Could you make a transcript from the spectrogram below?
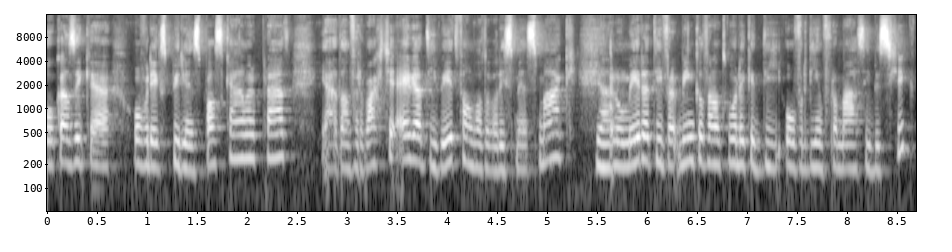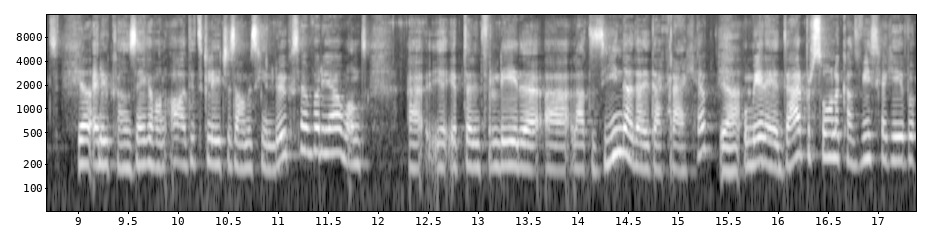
ook als ik uh, over de experience paskamer praat, ja, dan verwacht je eigenlijk dat die weet van wat, wat is mijn smaak. Ja. En hoe meer dat die winkelverantwoordelijke die over die informatie beschikt Ja. en u kan zeggen van oh, dit kleedje zou misschien leuk zijn voor jou, want uh, je hebt dat in het verleden uh, laten zien dat, dat je dat graag hebt. Ja. Hoe meer dat je daar persoonlijk advies gaat geven,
